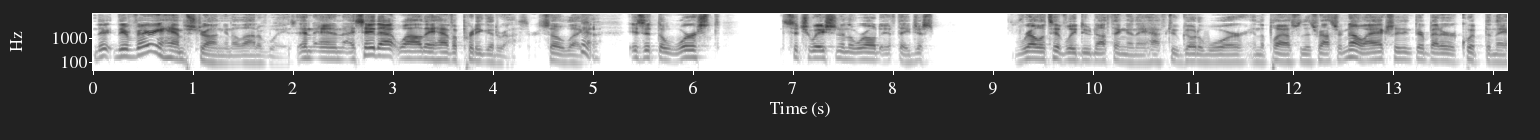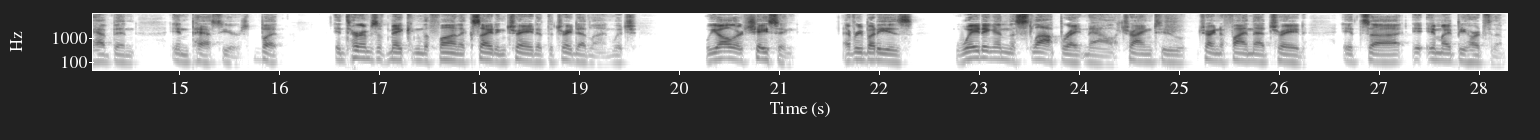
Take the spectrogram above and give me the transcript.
they're they're very hamstrung in a lot of ways, and and I say that while they have a pretty good roster. So like, Yeah. is it the worst situation in the world if they just relatively do nothing and they have to go to war in the playoffs with this roster? No, I actually think they're better equipped than they have been in past years. But in terms of making the fun, exciting trade at the trade deadline, which we all are chasing, everybody is waiting in the slop right now, trying to trying to find that trade. It's uh, it, it might be hard for them.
